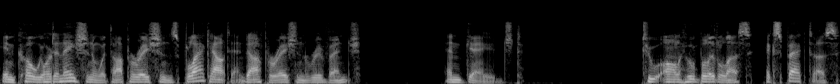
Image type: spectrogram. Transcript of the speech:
in coordination with Operations Blackout and Operation Revenge. Engaged. To all who belittle us, expect us,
